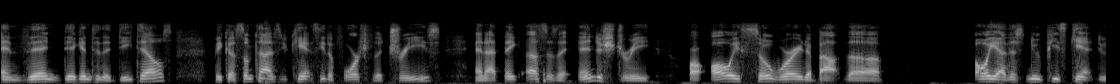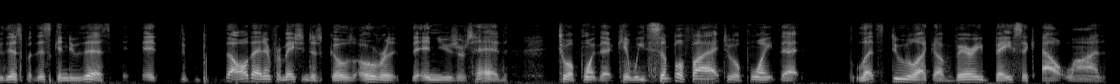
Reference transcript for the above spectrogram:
and then dig into the details, because sometimes you can't see the forest for the trees. And I think us as an industry are always so worried about the oh yeah, this new piece can't do this, but this can do this. It, it, all that information just goes over the end user's head to a point that can we simplify it to a point that let's do like a very basic outline,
